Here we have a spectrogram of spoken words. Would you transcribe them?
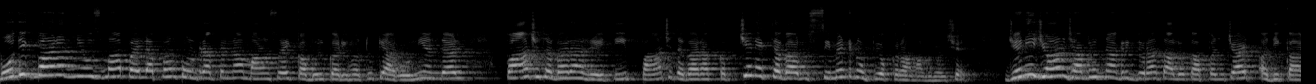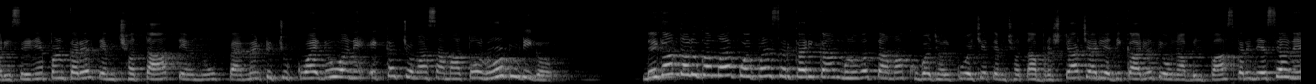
બૌદ્ધિક ભારત ન્યૂઝમાં પહેલાં પણ કોન્ટ્રાક્ટરના માણસોએ કબૂલ કર્યું હતું કે આ રોડની અંદર પાંચ તગારા રેતી, પાંચ તગારા કપચી અને એક તગારું સિમેન્ટનો ઉપયોગ કરવામાં આવી રહ્યો છે. જેની જાણ જાગૃત નાગરિક દ્વારા તાલુકા પંચાયત અધિકારીશ્રીને પણ કરેલ, તેમ છતાં તેમનું પેમેન્ટ ચૂકવાઈ ગયું અને એક જ ચોમાસામાં તો રોડ તૂટી ગયો. દહેગામ તાલુકામાં કોઈ પણ સરકારી કામ ગુણવત્તામાં ખૂબ જ હલકું હોય છે, તેમ છતાં ભ્રષ્ટાચારી અધિકારીઓ તેઓના બિલ પાસ કરી દેશે અને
